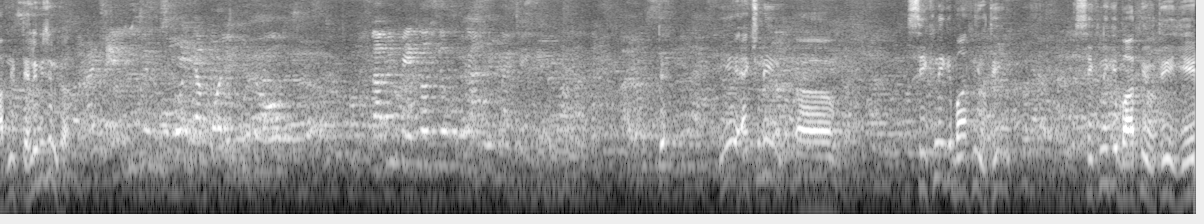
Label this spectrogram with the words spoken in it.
आपने टेलीविज़न का ये एक्चुअली सीखने की बात नहीं होती। सीखने की बात नहीं होती। ये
